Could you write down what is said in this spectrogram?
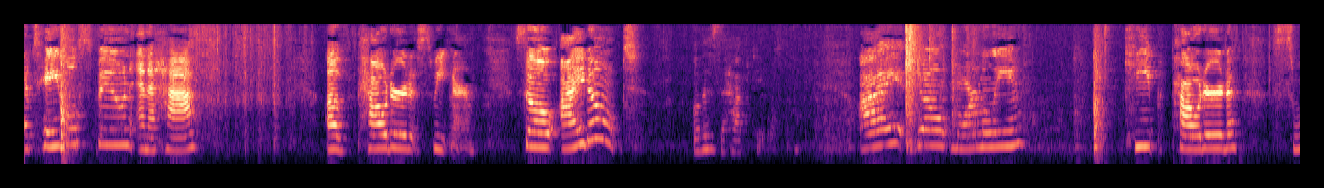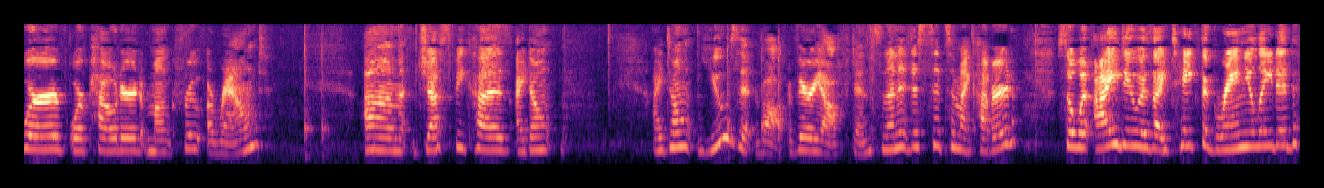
a tablespoon and a half of powdered sweetener. So I don't, well, this is a half tablespoon. I don't normally keep powdered swerve or powdered monk fruit around um, just because I don't I don't use it very often. So then it just sits in my cupboard. So what I do is I take the granulated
